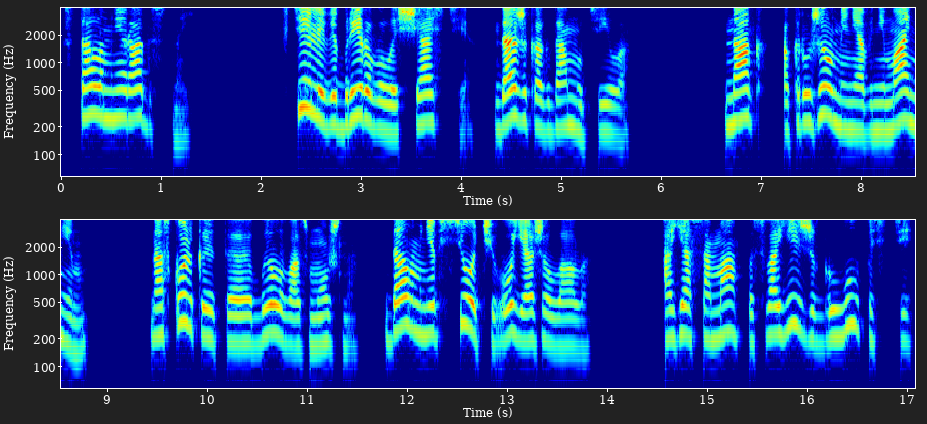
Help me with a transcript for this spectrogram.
стала мне радостной. В теле вибрировало счастье, даже когда мутило. Наг окружил меня вниманием, насколько это было возможно. Дал мне все, чего я желала. А я сама, по своей же глупости,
